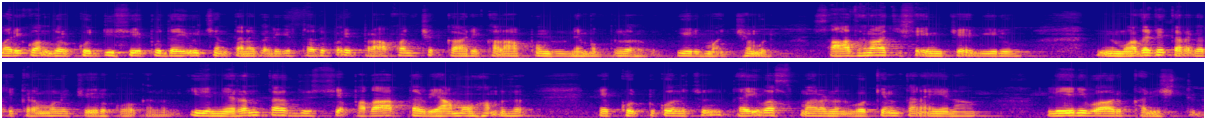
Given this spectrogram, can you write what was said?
మరికొందరు కొద్దిసేపు దైవ చింతన కలిగి తదుపరి ప్రాపంచ కార్యకలాపములు నిమగ్నులు వీరు మధ్యములు. సాధనాతిశయించే వీరు మొదటి తరగతి క్రమను చేరుకోగలరు. ఇది నిరంతర దృశ్య పదార్థ వ్యామోహములు కొట్టుకొనుచు దైవస్మరణను ఒకంతనైనా లేనివారు కనిష్ఠులు.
